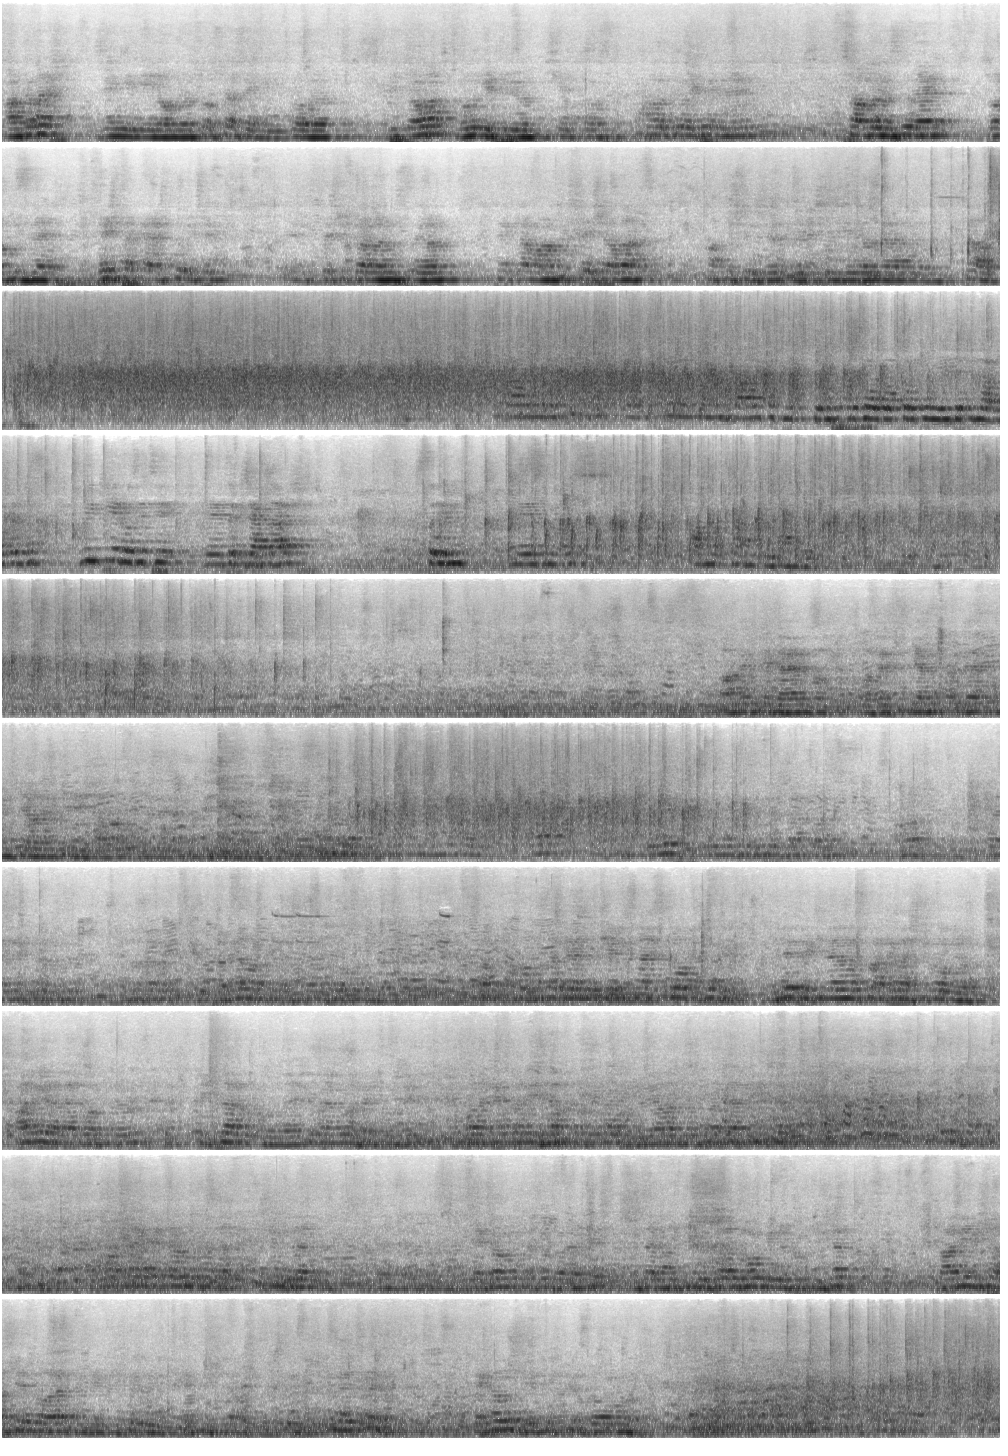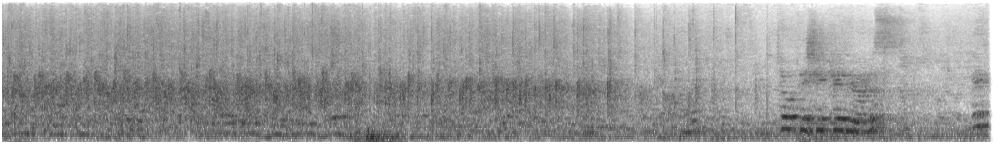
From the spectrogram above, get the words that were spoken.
arkadaş zenginliği oluyor, sosyal zenginlik oluyor. Diploma bunu getiriyor. Şey, bilelim. Sabrınızı ve torpille 5 dakika açtığım için size şükranlarımı sunuyorum. Tekrar muhabbette inşallah 60. 70. yılı beraber. Sağ olun. Profesör Doktor Fırın Yüzdekin Hocamız Mülkiye rozeti e, takacaklar. Sayın mezunumuz anlatan beyefendi. Ahmet Bey değerli dostum, vaziyeti gelmiş önce ülke vaziyeti inşallah. Şu milletvekilleri arasında arkadaşlık olmuyor. Ayrı yerlerde oturuyoruz. İktidar grubunda, güvenli grubunda. Bana tekrar ihlaf Şimdiden yaşamımızda çok önemli. Bizler iki yüzyıla doğum günü kutlayacak. Tarihi bir şahsiyet olarak bir yetiştirdik. Yetiştirdik. Yetiştirdik. Yetiştirdik. Yetiştirdik. Yetiştirdik. Yetiştirdik.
